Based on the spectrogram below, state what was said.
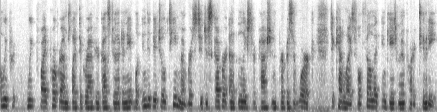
And we, pr- we provide programs like the Grab Your Gusto that enable individual team members to discover and unleash their passion and purpose at work to catalyze fulfillment, engagement, and productivity.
